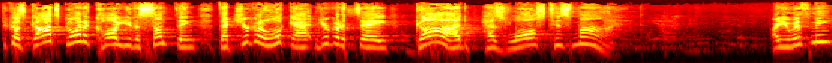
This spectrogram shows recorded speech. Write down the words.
Because God's going to call you to something that you're going to look at and you're going to say, God has lost his mind. Are you with me?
